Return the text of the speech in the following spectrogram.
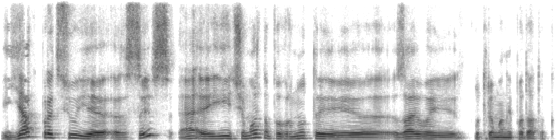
Як працює е, СИС, е, і чи можна повернути е, зайвий утриманий податок?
